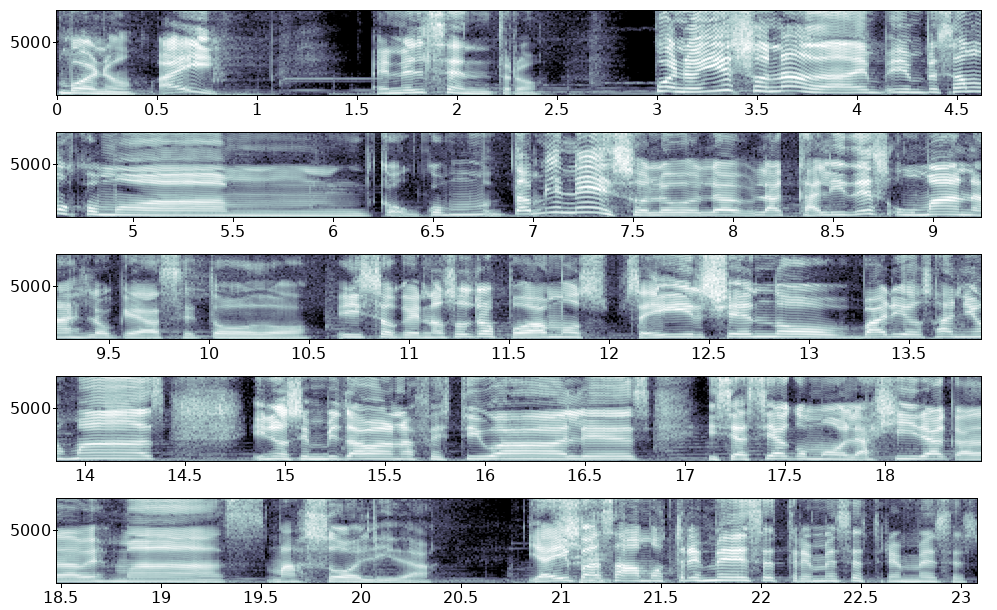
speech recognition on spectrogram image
Bueno, ahí, en el centro. Bueno, y eso nada, em- empezamos como a... mm, como- también eso, lo- la, la calidez humana es lo que hace todo. Hizo que nosotros podamos seguir yendo varios años más y nos invitaban a festivales y se hacía como la gira cada vez más, más sólida. Y ahí Sí. pasábamos tres meses, tres meses, tres meses.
